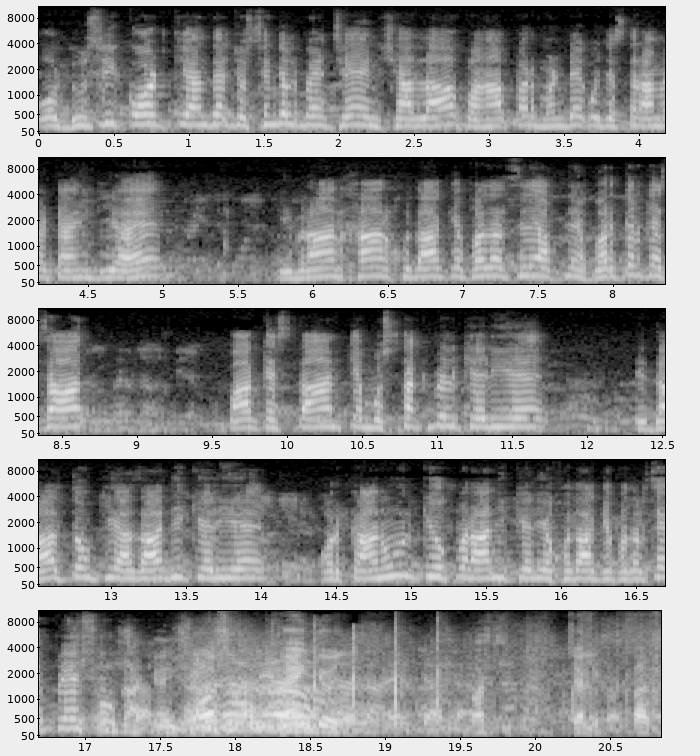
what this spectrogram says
और दूसरी कोर्ट के अंदर जो सिंगल बेंच है, इंशाल्लाह वहाँ पर मंडे को जिस तरह हमें टाइम दिया है इमरान खान खुदा के फजल से अपने वर्कर के साथ पाकिस्तान के मुस्तबिल के लिए अदालतों की आज़ादी के लिए और कानून की हुक्मरानी के लिए खुदा के फजल से पेश होगा। थैंक यू चलिए बस।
